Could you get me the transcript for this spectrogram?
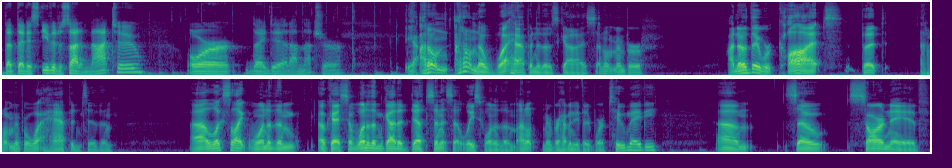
that they just either decided not to, or they did. I'm not sure. Yeah, I don't I don't know what happened to those guys. I don't remember I know they were caught, but I don't remember what happened to them. Uh looks like one of them okay, so one of them got a death sentence, at least one of them. I don't remember how many there were, two maybe. Um so Tsarnaev,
